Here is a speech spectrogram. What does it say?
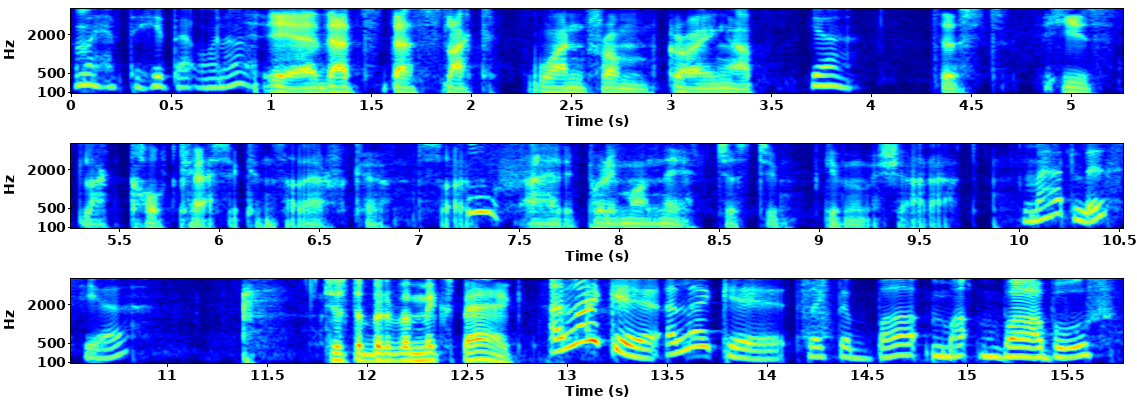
I might have to hit that one up. Yeah, that's that's like one from growing up. Yeah. Just he's like cult classic in South Africa. So I had to put him on there just to give him a shout out. Mad list, yeah. Just a bit of a mixed bag. I like it. I like it. It's like the bar- ma- marbles.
